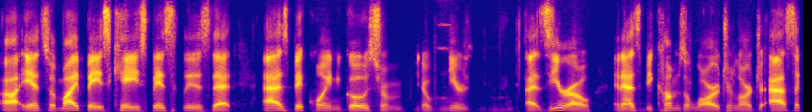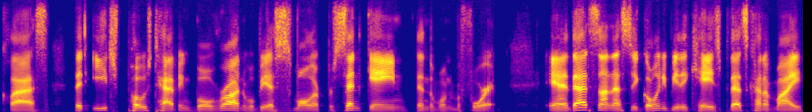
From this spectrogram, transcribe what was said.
uh, and so my base case basically is that as Bitcoin goes from you know near at zero and as it becomes a larger and larger asset class, that each post-halving bull run will be a smaller percent gain than the one before it. And that's not necessarily going to be the case, but that's kind of my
